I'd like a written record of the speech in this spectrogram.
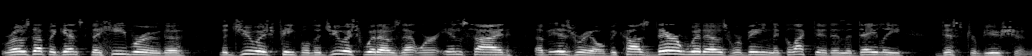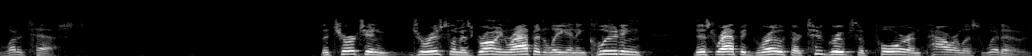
rose up against the Hebrew, the, the Jewish people, the Jewish widows that were inside of Israel, because their widows were being neglected in the daily distribution. What a test. The church in Jerusalem is growing rapidly, and including this rapid growth are two groups of poor and powerless widows.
